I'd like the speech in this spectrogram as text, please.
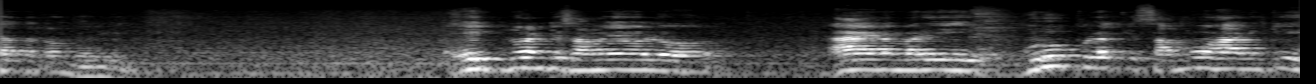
చెందడం జరిగింది. ఇటువంటి సమయంలో ఆయన మరి గ్రూపులకి సమూహానికి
